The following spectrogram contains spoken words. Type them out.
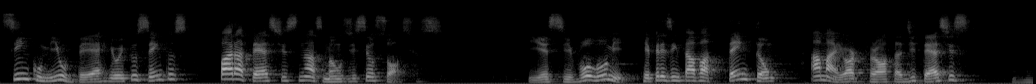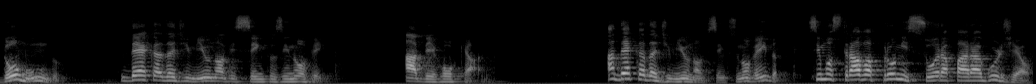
5 mil BR-800 para testes nas mãos de seus sócios. E esse volume representava até então a maior frota de testes do mundo. Década de 1990. A derrocada. A década de 1990 se mostrava promissora para a Gurgel,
